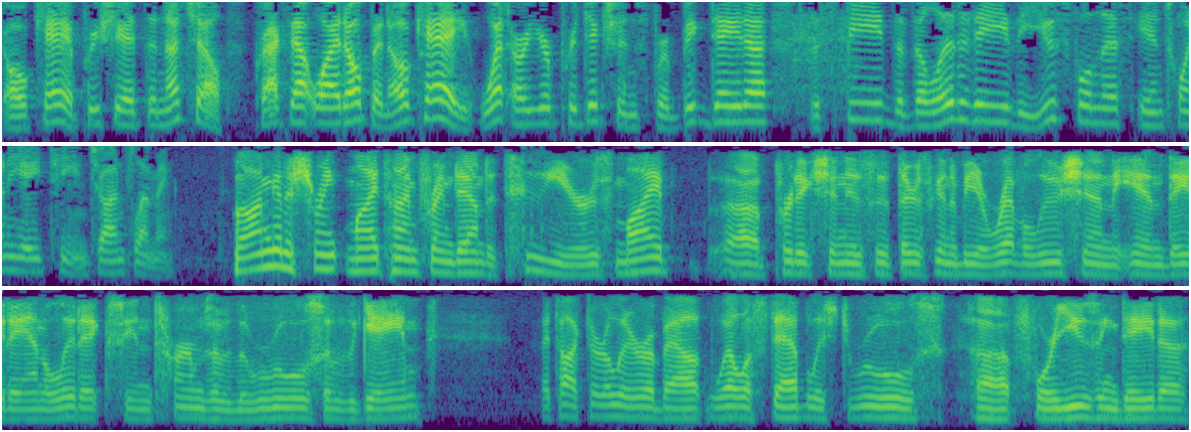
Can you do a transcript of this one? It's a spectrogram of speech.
Okay, appreciate the nutshell. Crack that wide open. Okay, what are your predictions for big data, the speed, the validity, the usefulness in 2018? John Fleming. Well, I'm going to shrink my time frame down to two years. My uh, prediction is that there's going to be a revolution in data analytics in terms of the rules of the game. I talked earlier about well-established rules uh, for using data,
